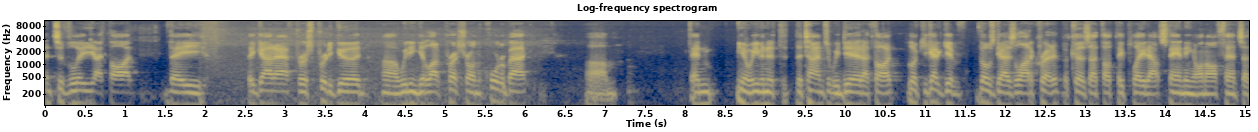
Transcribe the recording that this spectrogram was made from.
Offensively, I thought they they got after us pretty good. Uh, we didn't get a lot of pressure on the quarterback, um, and you know even at the, the times that we did, I thought, look, you got to give those guys a lot of credit because I thought they played outstanding on offense. I,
